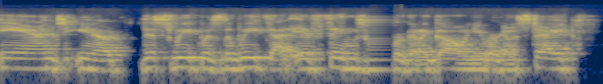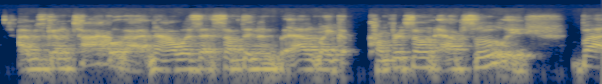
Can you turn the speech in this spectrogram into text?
And, you know, this week was the week that if things were going to go and you were going to stay, I was going to tackle that. Now, was that something out of my comfort zone? Absolutely. But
